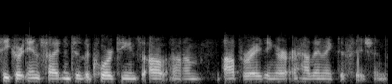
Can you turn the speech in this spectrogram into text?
secret insight into the core teams uh, um, operating or, or how they make decisions.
